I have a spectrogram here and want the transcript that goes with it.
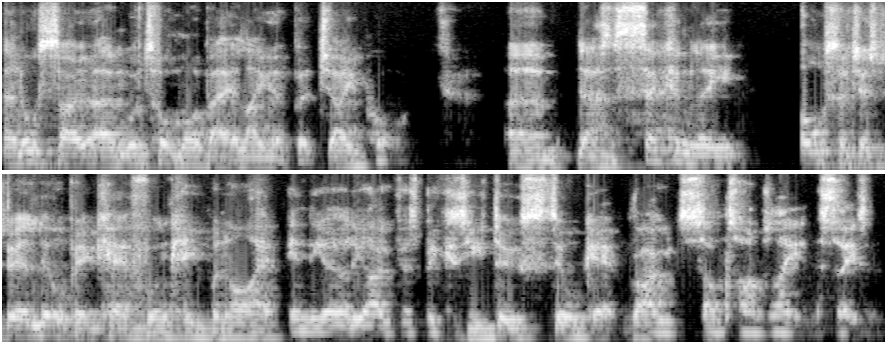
And also, um, we'll talk more about it later. But Jaipur. Um, now, secondly, also just be a little bit careful and keep an eye in the early overs because you do still get roads sometimes late in the season.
